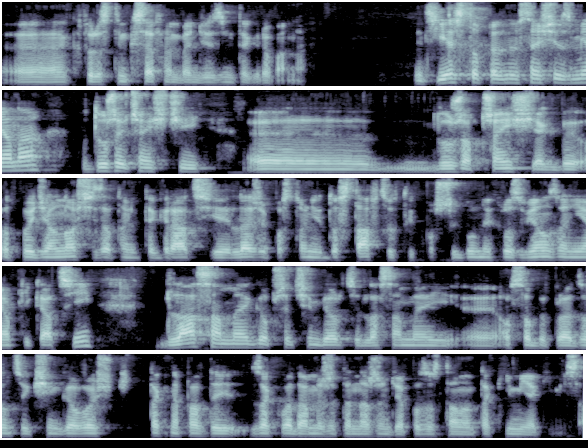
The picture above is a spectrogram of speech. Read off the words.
e, które z tym KSEF-em będzie zintegrowane. Więc jest to w pewnym sensie zmiana. W dużej części, duża część jakby odpowiedzialności za tę integrację leży po stronie dostawców tych poszczególnych rozwiązań i aplikacji. Dla samego przedsiębiorcy, dla samej e, osoby prowadzącej księgowość, tak naprawdę zakładamy, że te narzędzia pozostaną takimi, jakimi są.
